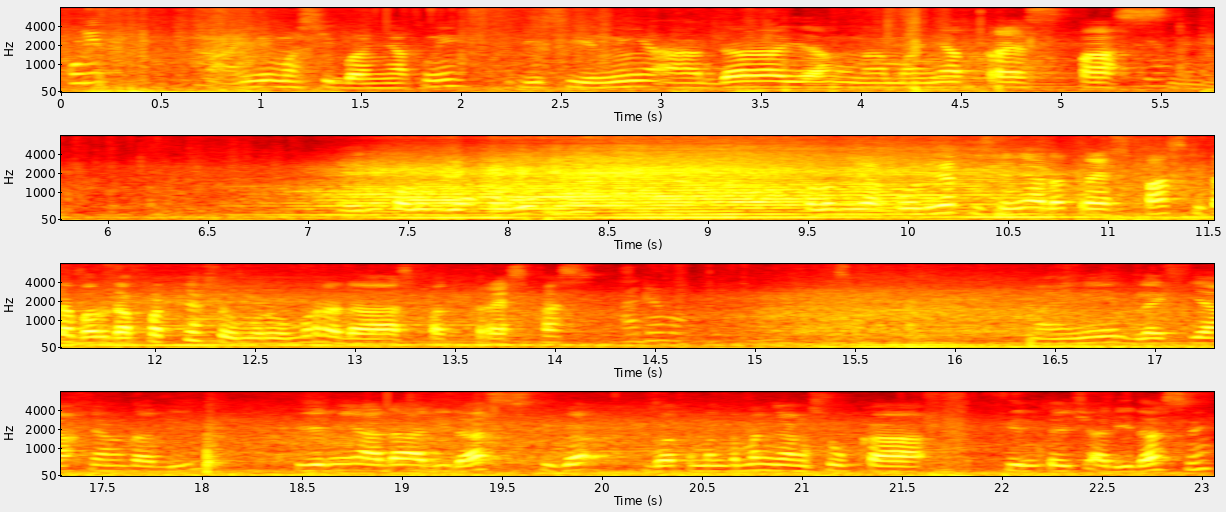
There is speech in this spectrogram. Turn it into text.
kulit Nah ini masih banyak nih. Di sini ada yang namanya trespass nih. Ya, ini Columbia kulit nih. Columbia kulit di sini ada trespass. Kita baru dapat ya seumur umur ada sepatu trespass. ada waktu Nah ini black yak yang tadi. Ini ada Adidas juga buat teman-teman yang suka vintage Adidas nih.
